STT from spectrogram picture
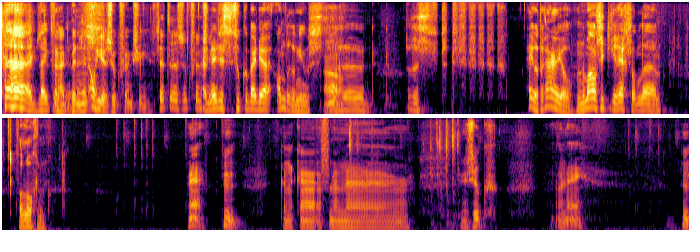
het lijkt Vanuit binnenin... Oh, hier, zoekfunctie. Zit de zoekfunctie? Eh, nee, dus zoeken bij de andere nieuws. Oh. Dat, is, eh, dat is... Hé, wat raar, joh. Normaal zit hij rechts van, eh, van login. Ja. Hm. Kan ik eh, even een eh, een zoek... Oh, nee. Hm.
